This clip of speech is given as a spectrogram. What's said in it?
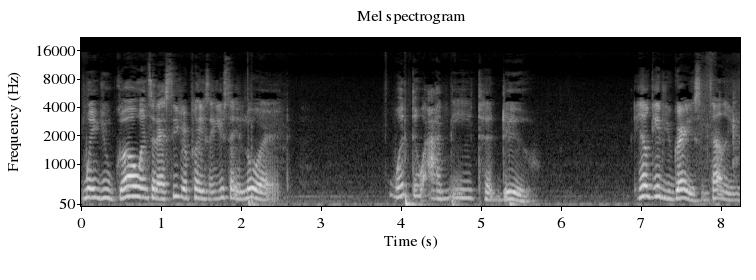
when you go into that secret place and you say, Lord, what do I need to do? He'll give you grace. I'm telling you,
